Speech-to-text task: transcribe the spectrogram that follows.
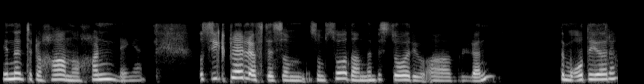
Vi er nødt til å ha noen handlinger. Og Sykepleierløftet som, som sådan det består jo av lønn, det må de gjøre.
